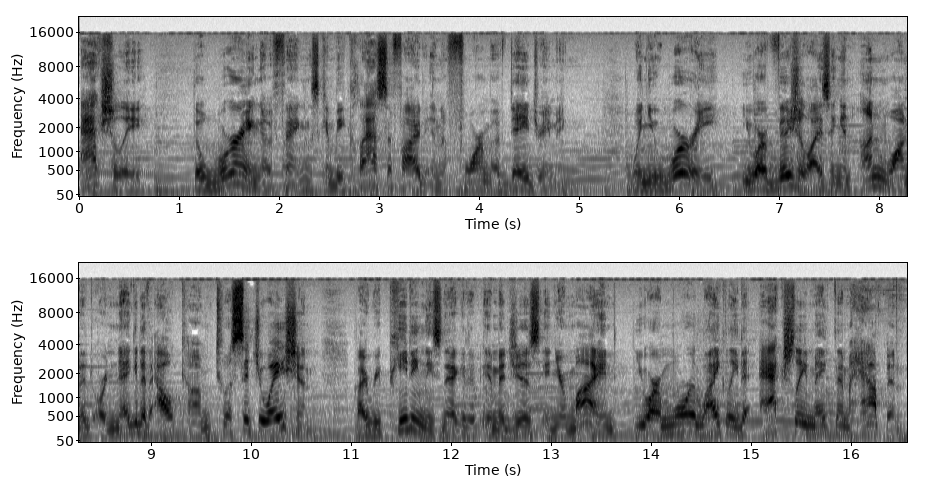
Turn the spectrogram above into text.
Actually, the worrying of things can be classified in a form of daydreaming. When you worry, you are visualizing an unwanted or negative outcome to a situation. By repeating these negative images in your mind, you are more likely to actually make them happen.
